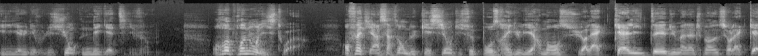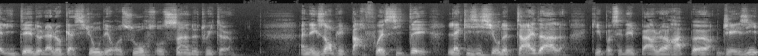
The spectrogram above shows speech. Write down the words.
il y a une évolution négative. Reprenons l'histoire. En fait, il y a un certain nombre de questions qui se posent régulièrement sur la qualité du management, sur la qualité de l'allocation des ressources au sein de Twitter. Un exemple est parfois cité, l'acquisition de Tidal, qui est possédée par le rappeur Jay-Z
